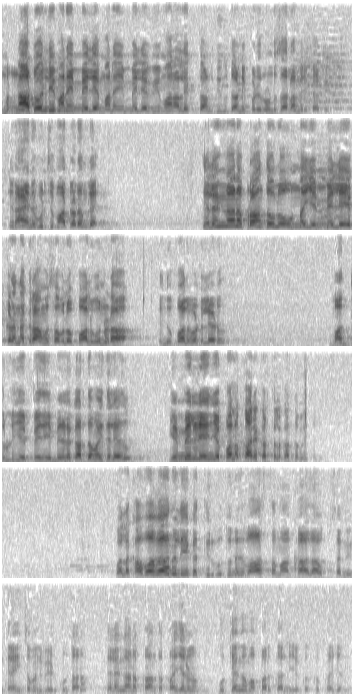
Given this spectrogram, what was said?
నాట్ ఓన్లీ మన ఎమ్మెల్యే మన ఎమ్మెల్యే విమానాలు ఎక్కుతాను దిగుతాను ఇప్పుడు రెండుసార్లు అమెరికాకి. నేను ఆయన గురించి మాట్లాడంలే. తెలంగాణ ప్రాంతంలో ఉన్న ఎమ్మెల్యే ఎక్కడన్నా గ్రామ సభలో పాల్గొన్నాడా? ఎందుకు పాల్గొనలేడు మంత్రులు చెప్పేది ఎమ్మెల్యేలకు అర్థమైతలేదు ఎమ్మెల్యేలు ఏం చెప్పాలో కార్యకర్తలకు అర్థమైతలేదు వాళ్ళకు అవగాహన లేక తిరుగుతున్నది వాస్తవమా కాదా? ఒకసారి నేను గ్రహించమని వేడుకుంటాను. తెలంగాణ ప్రాంత ప్రజలను ముఖ్యంగా మా పరకాల నియోజకవర్గ ప్రజలను.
